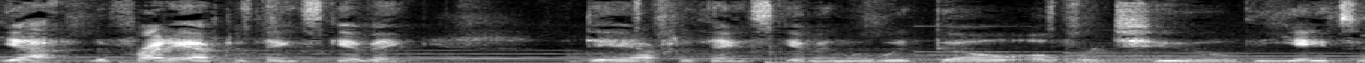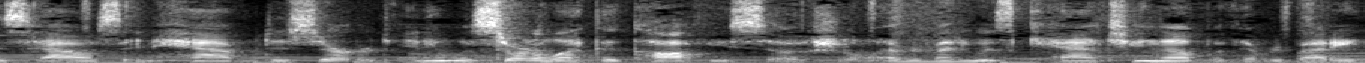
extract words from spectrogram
yeah the Friday after Thanksgiving the day after Thanksgiving we would go over to the Yates's house and have dessert. And it was sort of like a coffee social. Everybody was catching up with everybody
